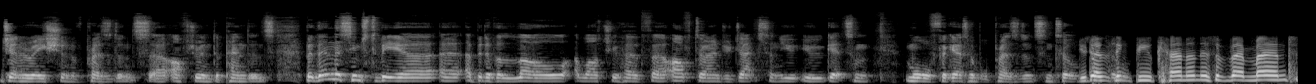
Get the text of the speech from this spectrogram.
generation of presidents uh, after independence. But then there seems to be a, a, a bit of a lull whilst you have, uh, after Andrew Jackson, you, you get some more forgettable presidents until. You don't think Buchanan is a man to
